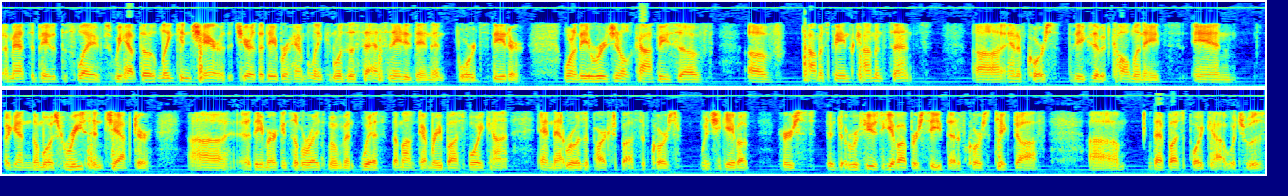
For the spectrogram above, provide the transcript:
emancipated the slaves. We have the Lincoln chair, the chair that Abraham Lincoln was assassinated in at Ford's Theater. One of the original copies of of Thomas Paine's Common Sense, uh, and of course, the exhibit culminates in again the most recent chapter, uh, the American Civil Rights Movement, with the Montgomery bus boycott and that Rosa Parks bus. Of course, when she gave up her uh, refused to give up her seat, that of course kicked off um, that bus boycott, which was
